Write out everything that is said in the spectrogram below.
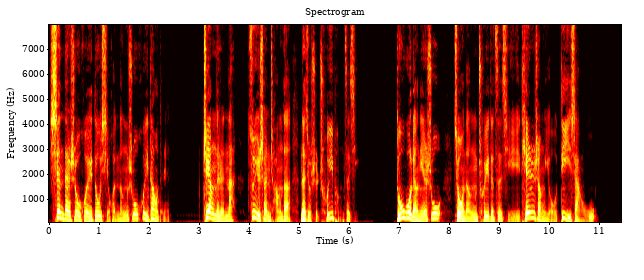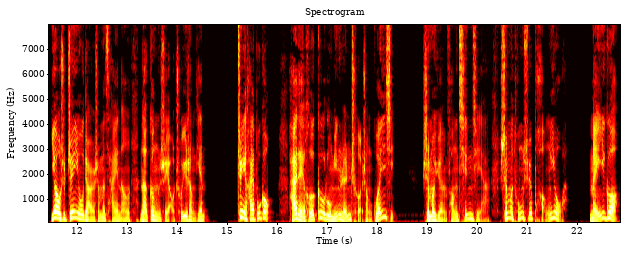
现代社会都喜欢能说会道的人，这样的人呢，最擅长的那就是吹捧自己。读过两年书就能吹得自己天上有地下无，要是真有点什么才能，那更是要吹上天。这还不够，还得和各路名人扯上关系，什么远房亲戚啊，什么同学朋友啊，每一个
